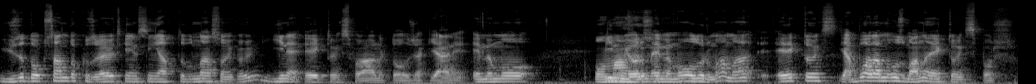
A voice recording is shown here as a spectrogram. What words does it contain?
%99 Riot Games'in yaptığı bundan sonraki oyun yine elektronik spor ağırlıklı olacak. Yani MMO Olmaz bilmiyorum diyorsun. MMO olur mu ama elektronik ya bu adamın uzmanlığı elektronik spor.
